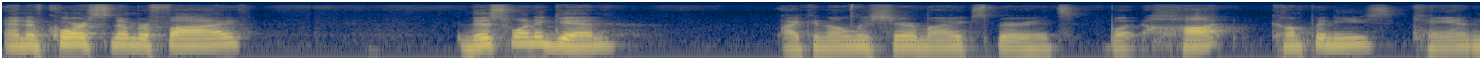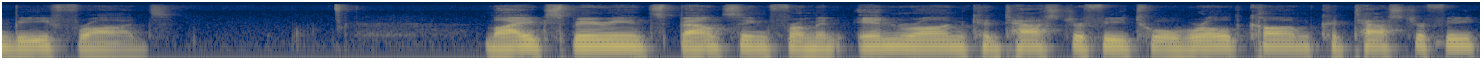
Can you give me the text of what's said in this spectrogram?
And of course, number five, this one again, I can only share my experience, but hot companies can be frauds. My experience bouncing from an Enron catastrophe to a WorldCom catastrophe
